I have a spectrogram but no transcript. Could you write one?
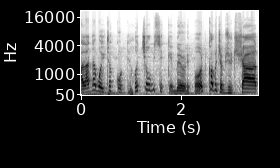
আলাদা বৈঠক করতে হচ্ছে? অভিষেককে ব্যুরো রিপোর্ট, খবর চব্বিশ সাত।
